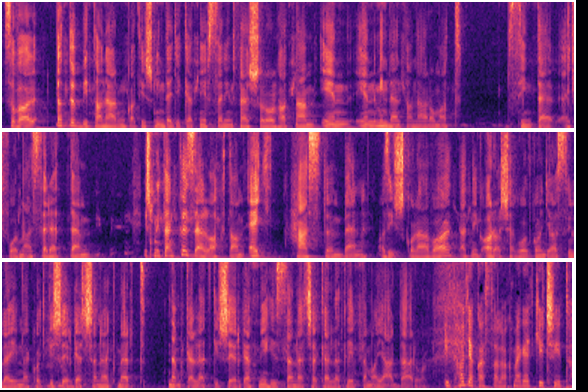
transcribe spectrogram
Szóval a többi tanárunkat is mindegyiket név szerint felsorolhatnám. Én, én minden tanáromat szinte egyformán szerettem, és miután közel laktam, egy háztömbben az iskolával, tehát még arra se volt gondja a szüleimnek, hogy kísérgessenek, mert nem kellett kísérgetni, hiszen le se kellett lépnem a járdáról. Itt hagyakasztalak meg egy kicsit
